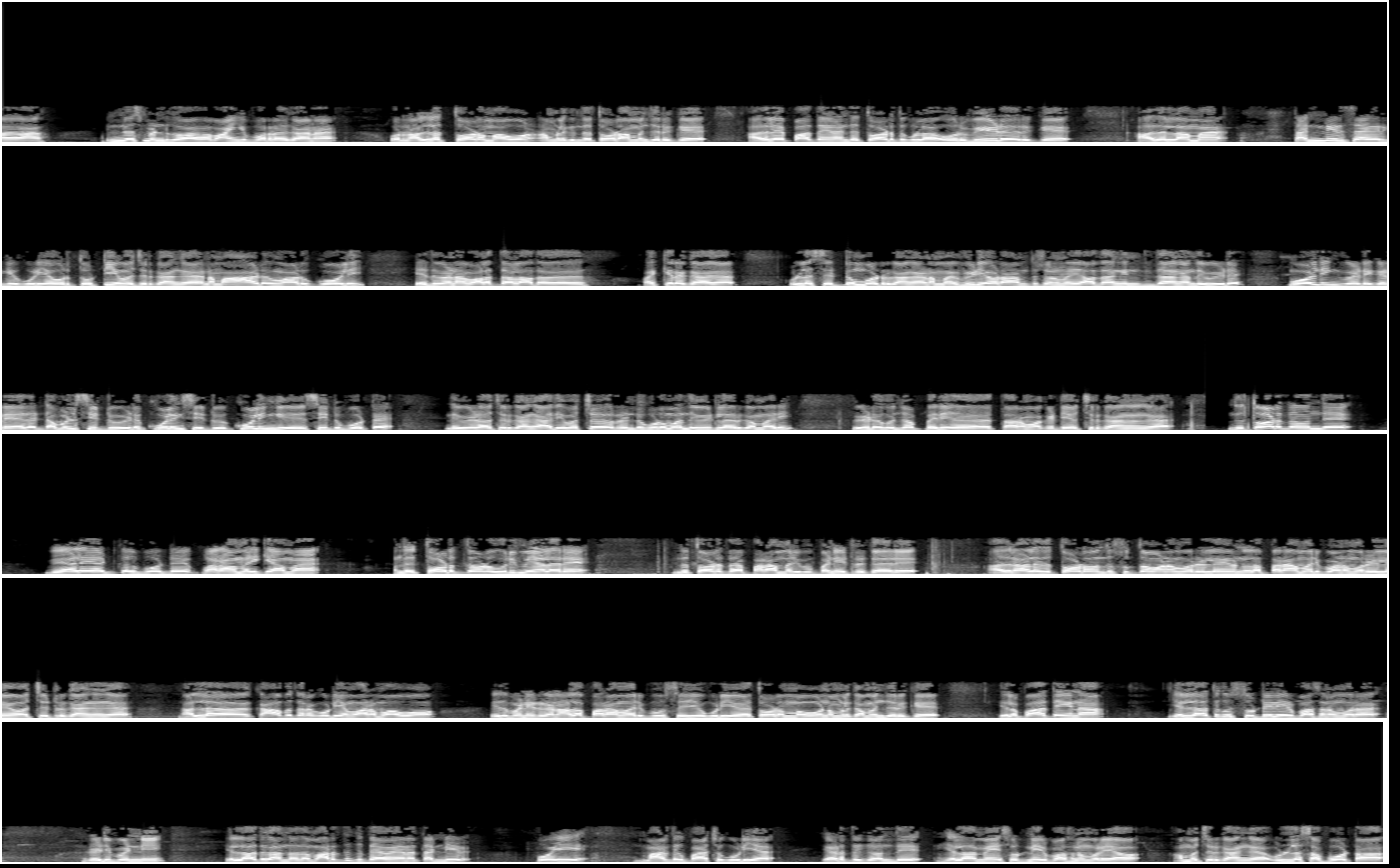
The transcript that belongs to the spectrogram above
இன்வெஸ்ட்மெண்ட்டுக்காக வாங்கி போடுறதுக்கான ஒரு நல்ல தோட்டமாகவும் நம்மளுக்கு இந்த தோட்டம் அமைஞ்சிருக்கு. அதிலே பார்த்தீங்கன்னா இந்த தோட்டத்துக்குள்ளே ஒரு வீடு இருக்குது அது இல்லாமல் தண்ணீர் சேகரிக்கக்கூடிய ஒரு தொட்டியும் வச்சுருக்காங்க. நம்ம ஆடு மாடு கோழி எது வேணால் வளர்த்தாலும் அதை வைக்கிறதுக்காக உள்ளே செட்டும் போட்டிருக்காங்க. நம்ம வீடியோட ஆரம்பத்து சொன்ன மாதிரி அதாங்க இதாங்க அந்த வீடு. மோல்டிங் வீடு கிடையாது. டபுள் சீட்டு வீடு கூலிங் சீட்டு கூலிங் சீட்டு போட்டு இந்த வீடை வச்சுருக்காங்க. அதிகபட்சம் ரெண்டு குடும்பம் இந்த வீட்டில் இருக்க மாதிரி வீடு கொஞ்சம் பெரிய தரமாக கட்டி வச்சுருக்காங்கங்க. இந்த தோட்டத்தை வந்து வேலையாட்கள் போட்டு பராமரிக்காமல் அந்த தோட்டத்தோட உரிமையாளர் இந்த தோட்டத்தை பராமரிப்பு பண்ணிகிட்டு இருக்காரு அதனால் இந்த தோட்டம் வந்து சுத்தமான முறையிலையும் நல்லா பராமரிப்பான முறையிலையும் வச்சுட்ருக்காங்கங்க நல்ல காப்பு தரக்கூடிய மரமாகவும் இது பண்ணியிருக்கனால பராமரிப்பு செய்யக்கூடிய தோட்டமாகவும் நம்மளுக்கு அமைஞ்சிருக்கு. இதில் பார்த்தீங்கன்னா எல்லாத்துக்கும் சொட்டு நீர் பாசன முறை ரெடி பண்ணி எல்லாத்துக்கும் அந்தந்த மரத்துக்கு தேவையான தண்ணீர் போய் மரத்துக்கு பாய்ச்சக்கூடிய இடத்துக்கு வந்து எல்லாமே சொட்டு நீர் பாசன முறையாக அமைச்சிருக்காங்க. உள்ள சப்போட்டா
